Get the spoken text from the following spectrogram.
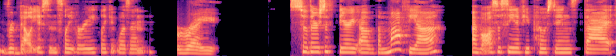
rebellious in slavery. Like it wasn't right. So there's a theory of the mafia. I've also seen a few postings that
